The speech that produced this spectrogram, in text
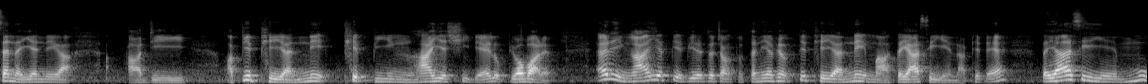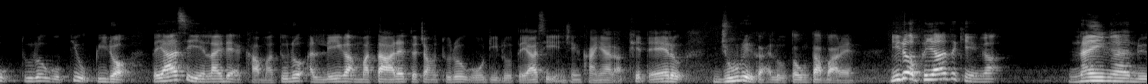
12ရက်နေ့ကအာဒီအပြစ်ဖြေရာနေ့ဖြစ်ပြီး9ရက်ရှိတယ်လို့ပြောပါတယ် အဲ့ဒီ9ရက်ပြည့်ပြီးတဲ့အတွက်ကြောင့်တနည်းအားဖြင့်ပြစ်ဖြေရာနေ့မှာတရားစီရင်တာဖြစ်တယ်တရားစီရင်မှုသူတို့ကိုပြုတ်ပြီးတော့တရားစီရင်လိုက်တဲ့အခါမှာသူတို့အလေးကမတာတဲ့အတွက်ကြောင့်သူတို့ကိုဒီလိုတရားစီရင်ခြင်းခံရတာဖြစ်တယ်လို့ဂျူးတွေကအဲ့လိုသုံးသပ်ပါတယ်ဒီတော့ဘုရားသခင်ကနိုင်ငံတွေ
